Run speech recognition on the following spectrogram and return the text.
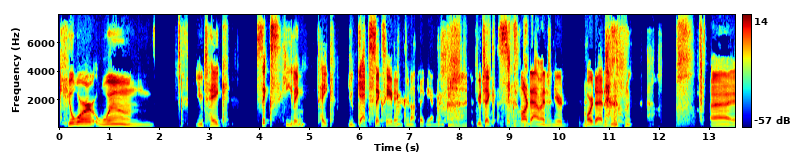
cure wounds. You take six healing. Take you get six healing. You're not taking anything. You take six more damage and you're more dead. uh,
